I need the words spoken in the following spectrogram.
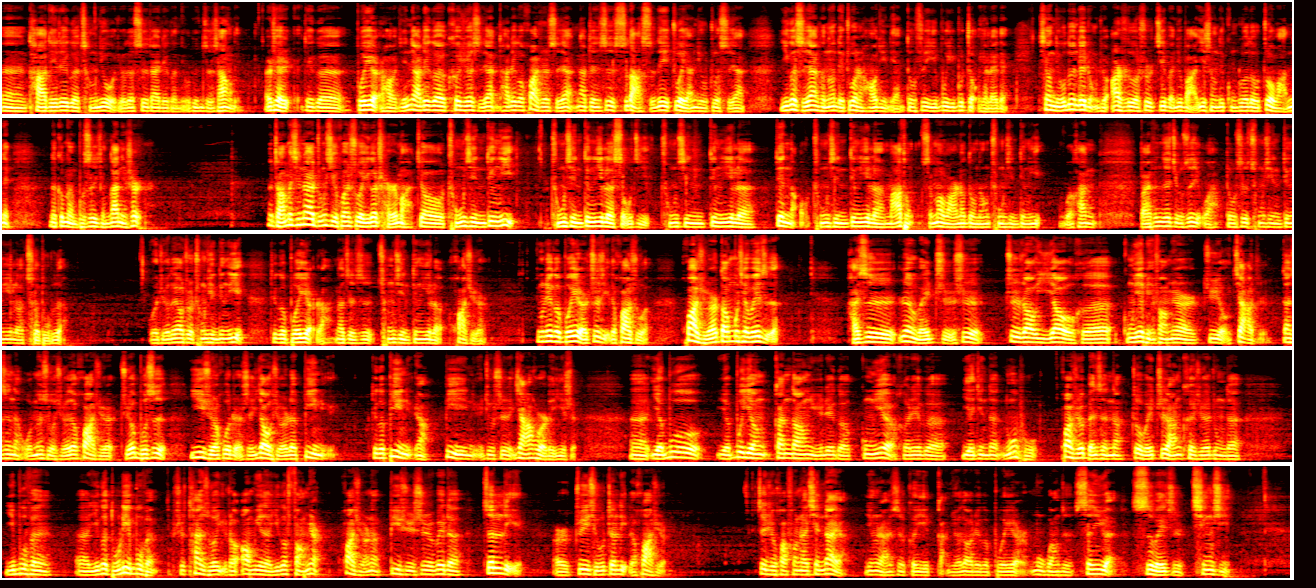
嗯，他的这个成就，我觉得是在这个牛顿之上的。而且这个波义尔哈，人家这个科学实验，他这个化学实验，那真是实打实的做研究做实验，一个实验可能得做上好几年，都是一步一步走下来的。像牛顿这种，就二十多岁，基本就把一生的工作都做完的。那根本不是人干的事儿。那咱们现在总喜欢说一个词儿嘛，叫重新定义，重新定义了手机，重新定义了电脑，重新定义了马桶，什么玩意儿都能重新定义。我看百分之九十九啊，都是重新定义了扯犊子。我觉得要说重新定义这个波义尔啊，那真是重新定义了化学。用这个波义尔自己的话说，化学到目前为止还是认为只是。制造医药和工业品方面具有价值，但是呢，我们所学的化学绝不是医学或者是药学的婢女。这个婢女啊，婢女就是丫鬟的意思。嗯，也不也不应甘当于这个工业和这个冶金的奴仆。化学本身呢，作为自然科学中的一部分，呃，一个独立部分，是探索宇宙奥秘的一个方面。化学呢，必须是为了真理而追求真理的化学。这句话放在现在呀，仍然是可以感觉到这个波义尔目光之深远，思维之清晰。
